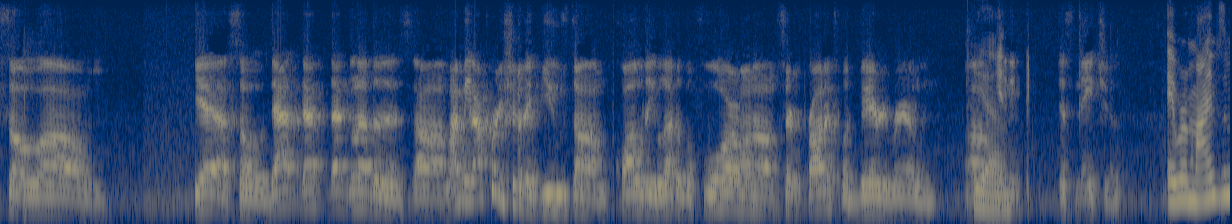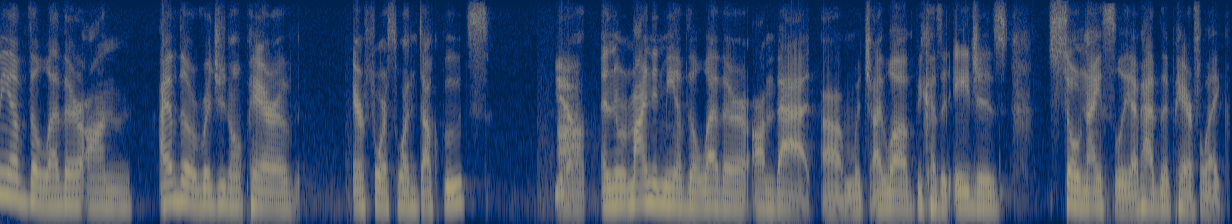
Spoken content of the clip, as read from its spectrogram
So um, yeah, so that that that leather is. Um, I mean, I'm pretty sure they've used um, quality leather before on um, certain products, but very rarely. Um, yeah. Anything this nature. It reminds me of the leather on. I have the original pair of Air Force One duck boots. Yeah, um, and it reminded me of the leather on that, um, which I love because it ages so nicely. I've had the pair for like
